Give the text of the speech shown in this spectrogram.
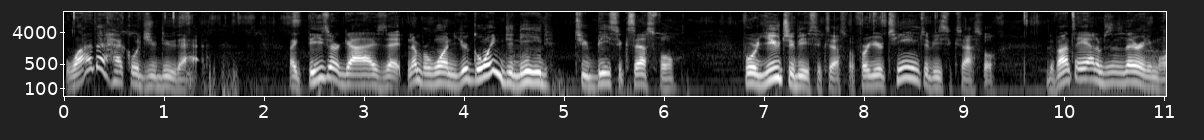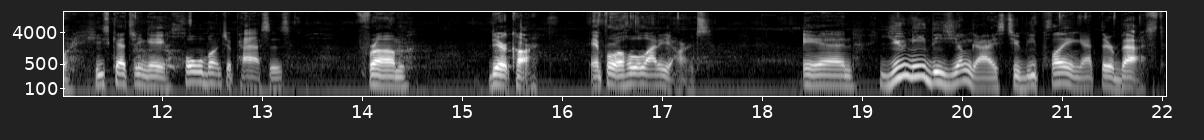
why the heck would you do that? Like, these are guys that, number one, you're going to need to be successful for you to be successful, for your team to be successful. Davante Adams isn't there anymore. He's catching a whole bunch of passes from Derek Carr and for a whole lot of yards. And you need these young guys to be playing at their best.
